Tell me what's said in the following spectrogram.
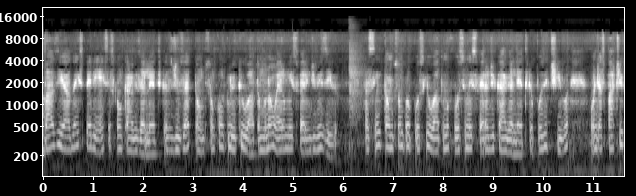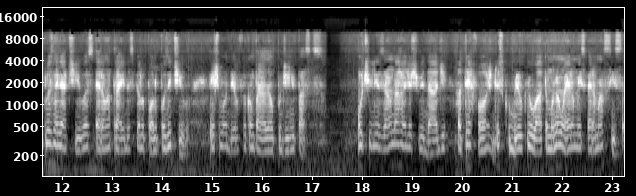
Baseado em experiências com cargas elétricas, José Thomson concluiu que o átomo não era uma esfera indivisível. Assim, Thomson propôs que o átomo fosse uma esfera de carga elétrica positiva, onde as partículas negativas eram atraídas pelo polo positivo. Este modelo foi comparado ao pudim de passas. Utilizando a radioatividade, Rutherford descobriu que o átomo não era uma esfera maciça.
